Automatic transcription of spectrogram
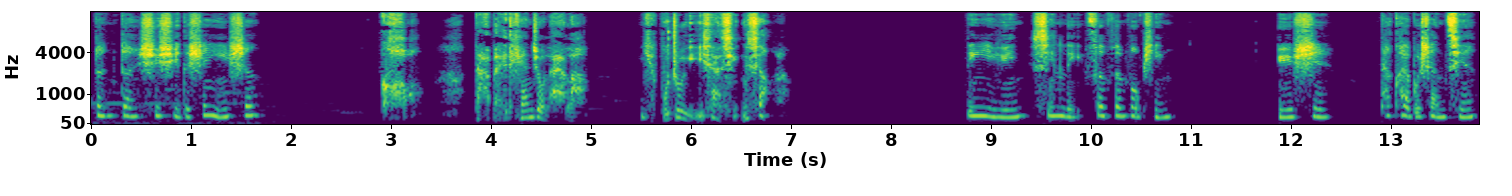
断断续续的呻吟声。靠，大白天就来了，也不注意一下形象啊！丁义云心里愤愤不平，于是他快步上前，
